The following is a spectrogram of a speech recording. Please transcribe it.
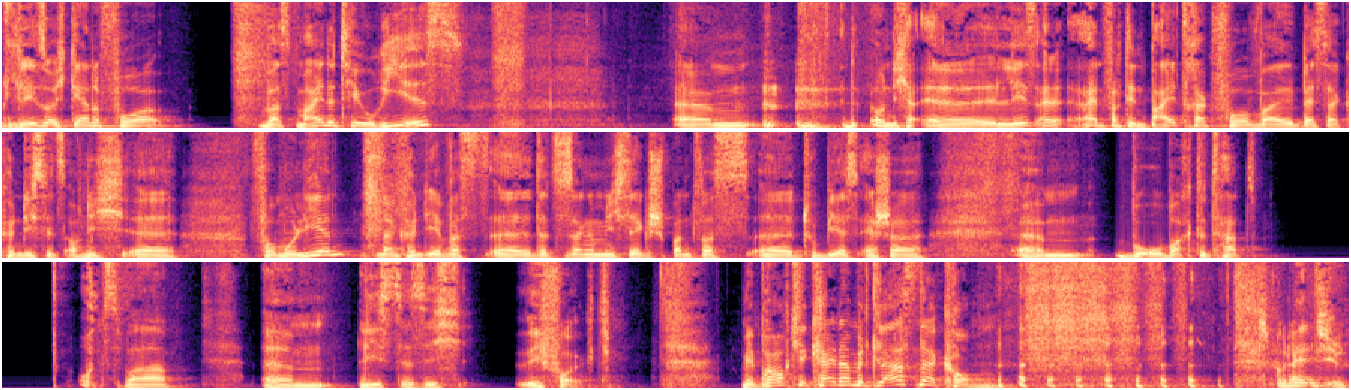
ich lese euch gerne vor, was meine Theorie ist. Ähm, und ich äh, lese einfach den Beitrag vor, weil besser könnte ich es jetzt auch nicht äh, formulieren. Und dann könnt ihr was äh, dazu sagen. Da bin ich sehr gespannt, was äh, Tobias Escher ähm, beobachtet hat. Und zwar ähm, liest er sich wie folgt. Mir braucht hier keiner mit Glasner kommen. Wenn,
